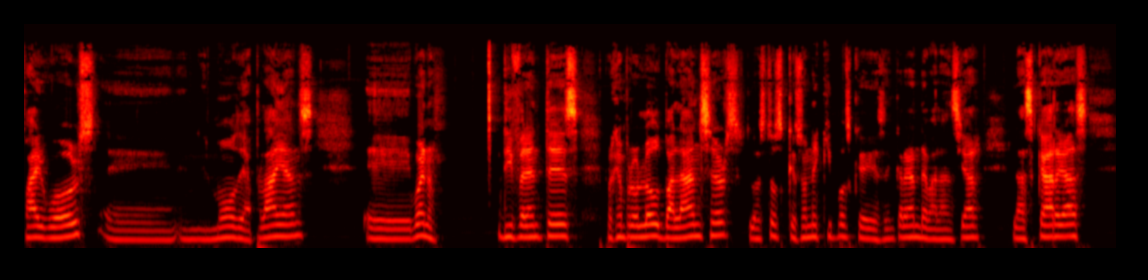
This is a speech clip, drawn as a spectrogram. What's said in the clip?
firewalls eh, en el modo de appliance, eh, bueno, diferentes, por ejemplo, load balancers, estos que son equipos que se encargan de balancear las cargas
